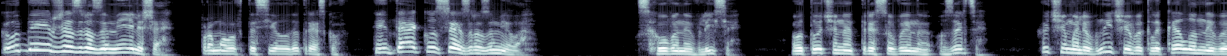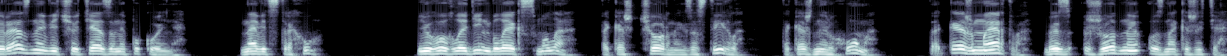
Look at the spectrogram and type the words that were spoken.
Куди вже зрозуміліше, промовив Тасіло Дотресков. І так усе зрозуміло. Сховане в лісі, оточене трясовиною озерце, хоч і мальовниче викликало невиразне відчуття занепокоєння, навіть страху. Його гладінь була як смола, така ж чорна і застигла, така ж нерухома, така ж мертва, без жодної ознаки життя,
